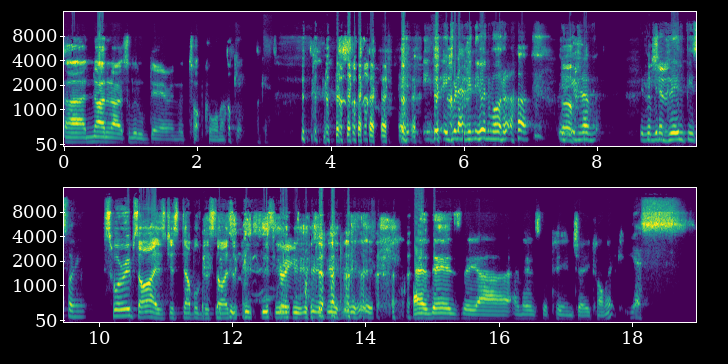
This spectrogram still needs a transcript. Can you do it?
uh, no, no, no. It's a little bear in the top corner. Okay, okay. it, would, it would have been even more. Uh, it, Oh. it would have it would have been a Sure. grail piece for me. Swaroop's eyes just doubled the size of the screen. and there's the uh, and there's the PNG comic. Yes,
